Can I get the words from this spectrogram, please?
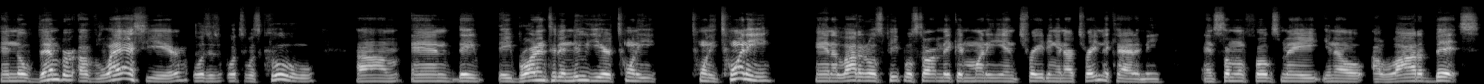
in November of last year, which was which was cool. Um, and they they brought into the new year 20, 2020, and a lot of those people start making money in trading in our trading academy. And some of the folks made, you know, a lot of bits.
